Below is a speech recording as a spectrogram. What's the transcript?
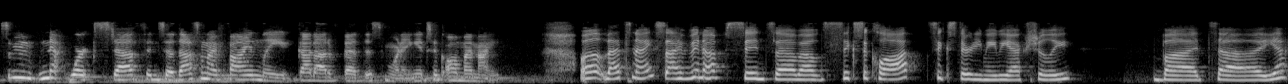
some network stuff, and so that's when I finally got out of bed this morning. It took all my might. Well, that's nice. I've been up since uh, about six o'clock, six thirty maybe actually. But uh, yeah,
